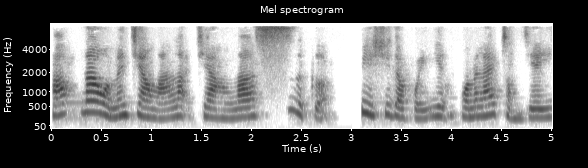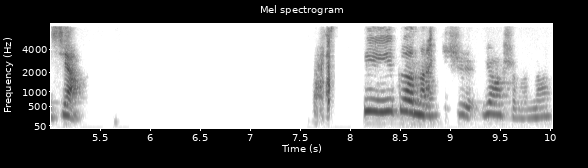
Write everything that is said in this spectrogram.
好，那我们讲完了，讲了四个必须的回应，我们来总结一下。第一个呢是要什么呢？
